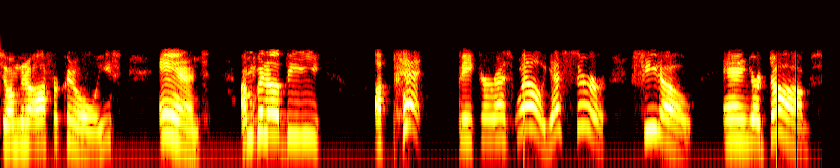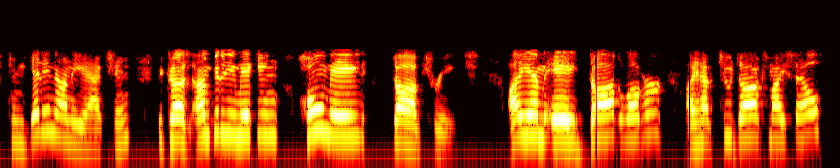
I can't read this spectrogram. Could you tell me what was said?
so I'm going to offer cannolis. And I'm going to be a pet baker as well. Yes, sir. Fido, and your dogs can get in on the action because I'm going to be making homemade dog treats. I am a dog lover. I have two dogs myself.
